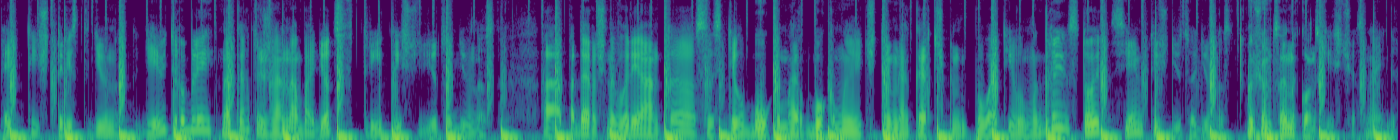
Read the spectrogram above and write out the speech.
5399 рублей. На картридже она обойдется в 3990. А подарочный вариант э, со стилбуком, артбуком и четырьмя карточками по мотивам игры стоит 7990. В общем, цены конские сейчас на игры.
